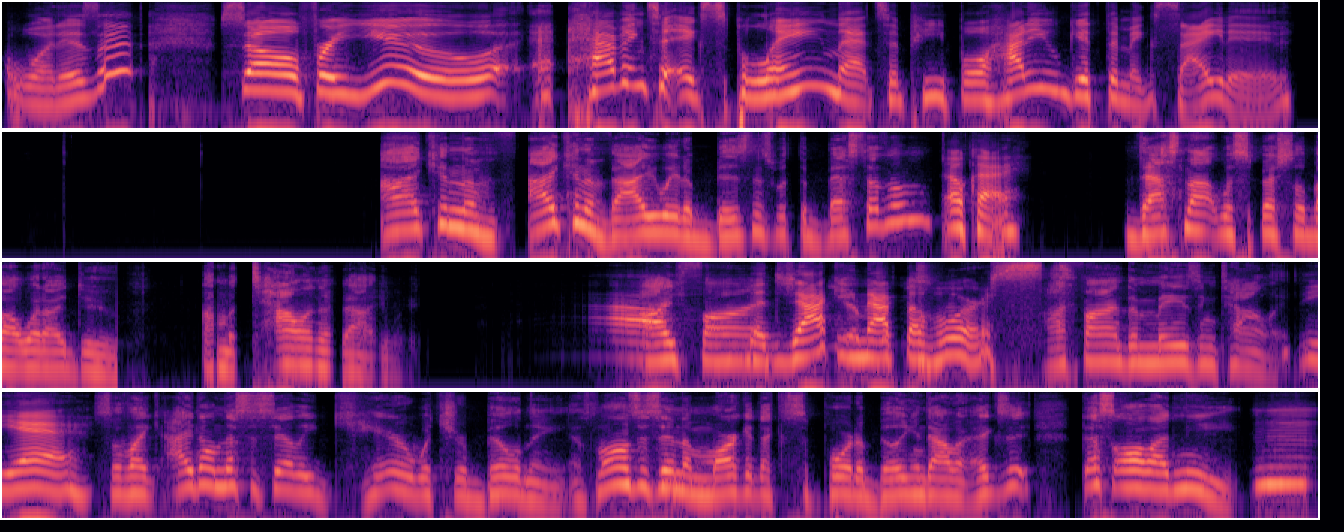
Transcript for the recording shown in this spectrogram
"What is it?" So for you, having to explain that to people, how do you get them excited? I can I can evaluate a business with the best of them. Okay. That's not what's special about what I do. I'm a talent evaluator. I find The jockey, not the horse. I find amazing talent. Yeah. So like I don't necessarily care what you're building. As long as it's in a market that can support a billion dollar exit, that's all I need. Mm.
